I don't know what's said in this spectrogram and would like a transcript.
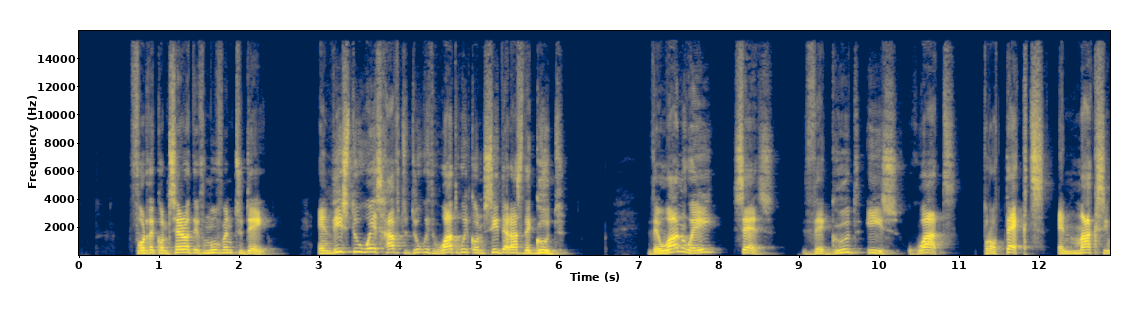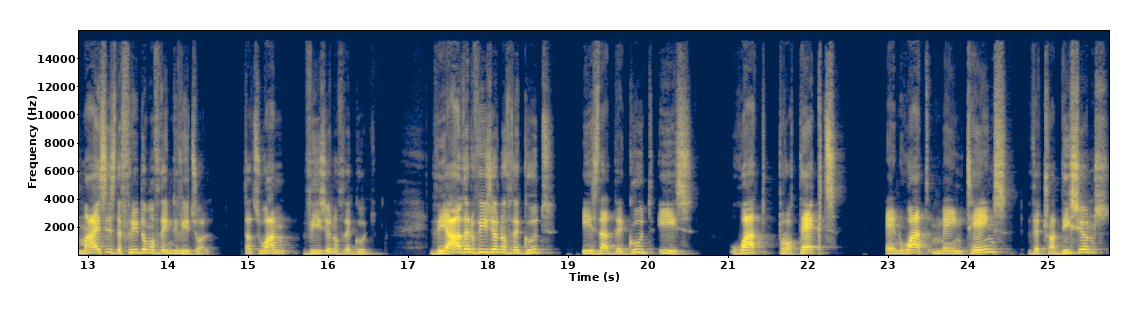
for the conservative movement today. And these two ways have to do with what we consider as the good. The one way says the good is what protects and maximizes the freedom of the individual. That's one vision of the good. The other vision of the good is that the good is what protects and what maintains the traditions,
